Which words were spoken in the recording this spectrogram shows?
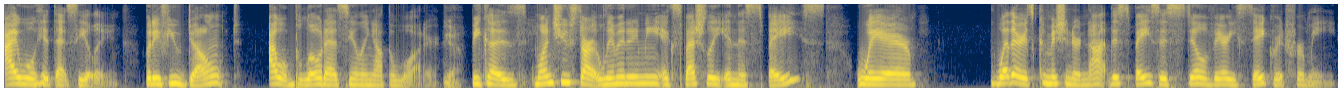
I will hit that ceiling. But if you don't, I will blow that ceiling out the water. Yeah. Because once you start limiting me, especially in this space where whether it's commissioned or not, this space is still very sacred for me.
